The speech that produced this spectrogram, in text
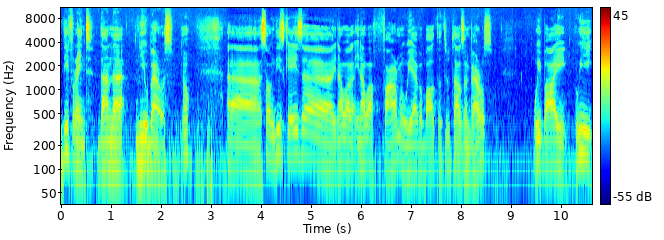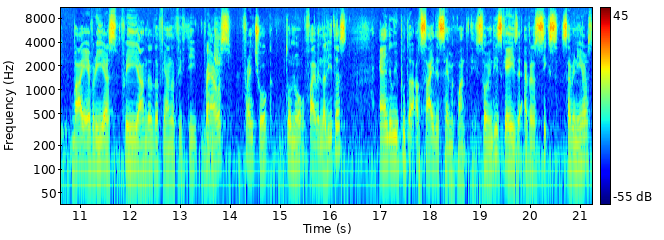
different than uh, new barrels. No, Uh, so in this case, uh, in our in our farm, we have about 2,000 barrels. We buy we buy every year 300 350 barrels French oak, tonneau, 500 liters, and we put outside the same quantity. So in this case, after six seven years,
